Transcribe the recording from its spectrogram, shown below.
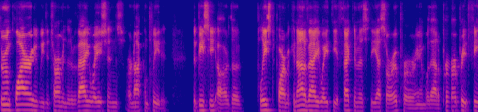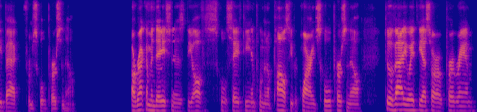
Through inquiry, we determined that evaluations are not completed. The BC, or the police department cannot evaluate the effectiveness of the SRO program without appropriate feedback from school personnel. Our recommendation is the Office of School Safety implement a policy requiring school personnel to evaluate the SRO program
